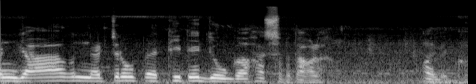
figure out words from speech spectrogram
ਪੰਜਾਬ ਨੈਚੁਰੋਪੈਥੀ ਤੇ ਯੋਗਾ ਹਸਪਤਾਲ। ਆ ਦੇਖੋ।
